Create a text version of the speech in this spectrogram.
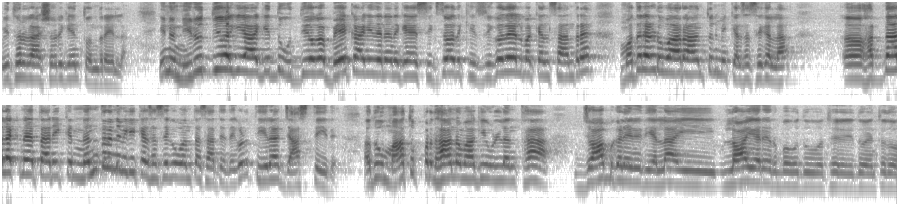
ಮಿಥುನ ರಾಶಿಯವರಿಗೆ ಏನು ತೊಂದರೆ ಇಲ್ಲ. ಇನ್ನು ನಿರುದ್ಯೋಗಿ ಆಗಿದ್ದು ಉದ್ಯೋಗ ಬೇಕಾಗಿದೆ ನನಗೆ ಸಿಗೋದಕ್ಕೆ ಸಿಗೋದೇ ಇಲ್ವ ಕೆಲಸ ಅಂದರೆ ಮೊದಲೆರಡು ವಾರ ಅಂತೂ ನಿಮಗೆ ಕೆಲಸ ಸಿಗಲ್ಲ. ಹದಿನಾಲ್ಕನೇ ತಾರೀಕಿನ ನಂತರ ನಿಮಗೆ ಕೆಲಸ ಸಿಗುವಂಥ ಸಾಧ್ಯತೆಗಳು ತೀರಾ ಜಾಸ್ತಿ ಇದೆ. ಅದು ಮಾತು ಪ್ರಧಾನವಾಗಿ ಉಳ್ಳಂಥ ಜಾಬ್ಗಳೇನಿದೆಯಲ್ಲ, ಈ ಲಾಯರ್ ಇರಬಹುದು ಇದು ಎಂಥದ್ದು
